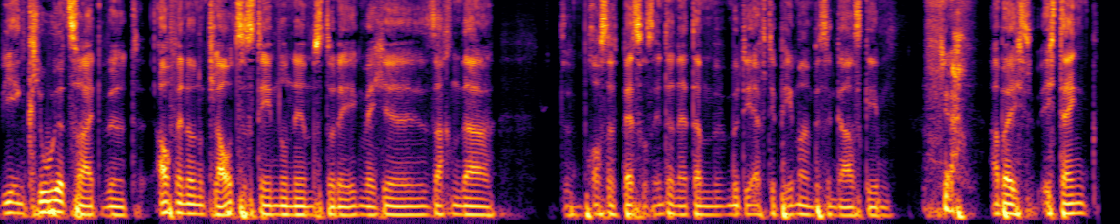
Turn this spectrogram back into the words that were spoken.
wie included Zeit wird, auch wenn du ein Cloud-System nur nimmst oder irgendwelche Sachen da, du brauchst halt besseres Internet, dann wird die FDP mal ein bisschen Gas geben. Ja. Aber ich, ich denke,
